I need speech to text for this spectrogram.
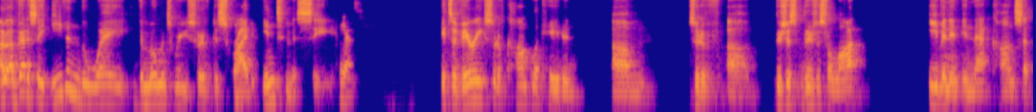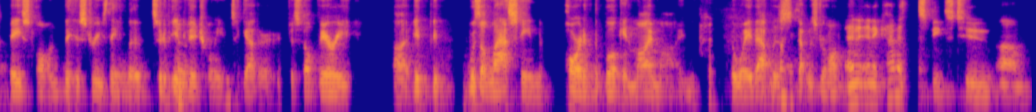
I've got to say, even the way the moments where you sort of describe intimacy, yes, it's a very sort of complicated um, sort of. Uh, there's just there's just a lot, even in in that concept, based on the histories they lived, sort of individually and together. It just felt very. Uh, it, it was a lasting part of the book in my mind. The way that was that was drawn, and and it kind of speaks to, um,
